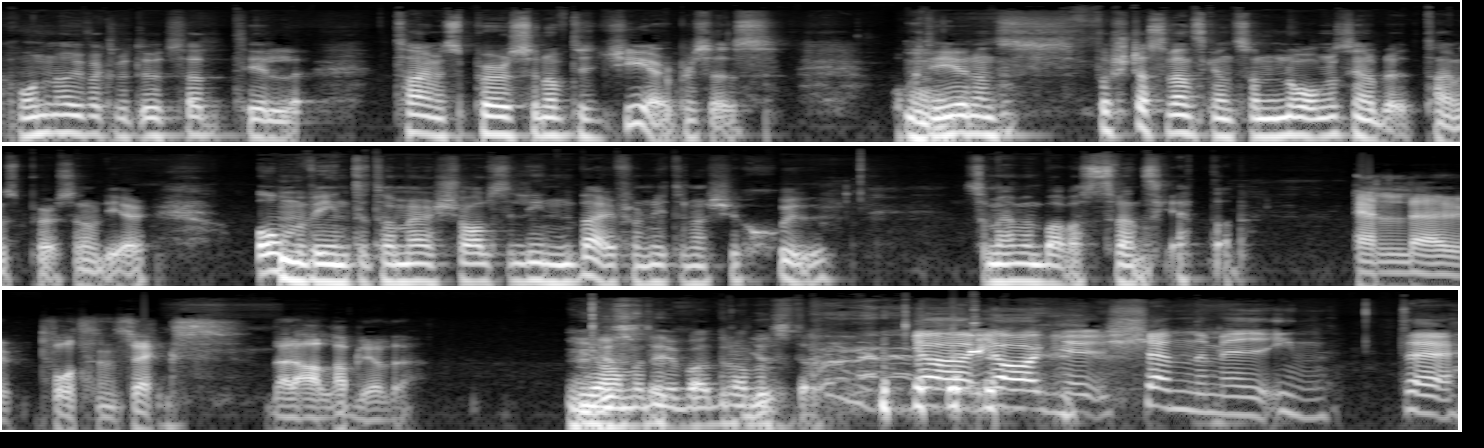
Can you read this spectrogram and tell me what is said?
hon har ju faktiskt blivit utsedd till Times Person of the Year precis. Och det är ju den s- första svensken som någonsin har blivit Times Person of the Year. Om vi inte tar med Charles Lindberg från 1927. Som även bara var svensk ettad. Eller 2006, där alla blev det. Mm, Ja, just men det är bara drabbigt. Just det. Jag, jag känner mig inte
